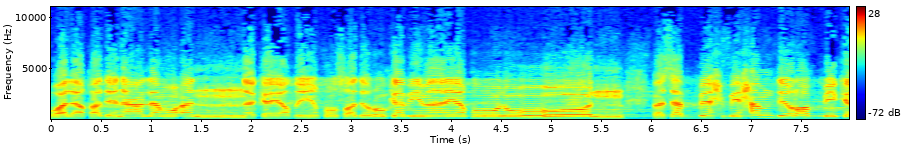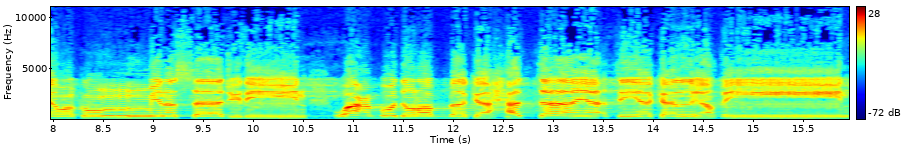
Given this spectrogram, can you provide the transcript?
ولقد نعلم أنك يضيق صدرك بما يقولون. فسبح بحمد ربك وكن من الساجدين. واعبد ربك حتى يأتيك اليقين.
